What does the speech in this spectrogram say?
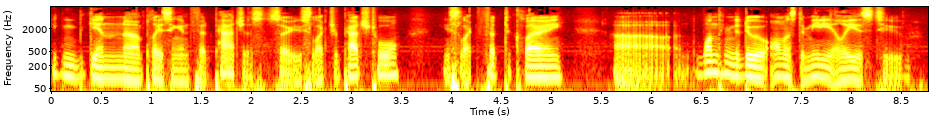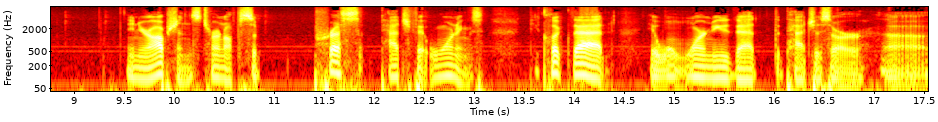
you can begin uh, placing in fit patches. So you select your patch tool, you select fit to clay. Uh, one thing to do almost immediately is to, in your options, turn off suppress patch fit warnings. If you click that, it won't warn you that the patches are uh,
